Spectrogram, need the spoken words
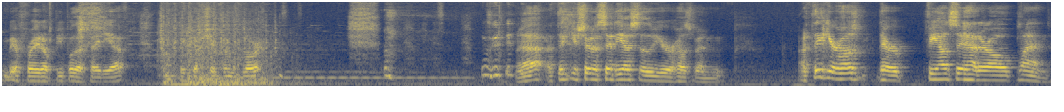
Don't be afraid of people that tidy up. Pick up shit from the floor. yeah, I think you should have said yes to your husband. I think your husband, their fiance had it all planned.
